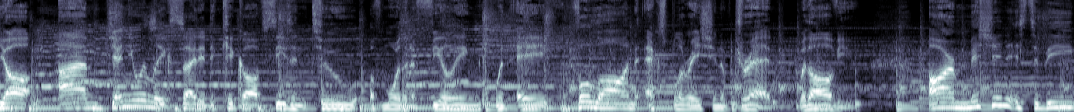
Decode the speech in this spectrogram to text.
Y'all, I'm genuinely excited to kick off season two of More Than a Feeling with a full on exploration of dread with all of you. Our mission is to be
